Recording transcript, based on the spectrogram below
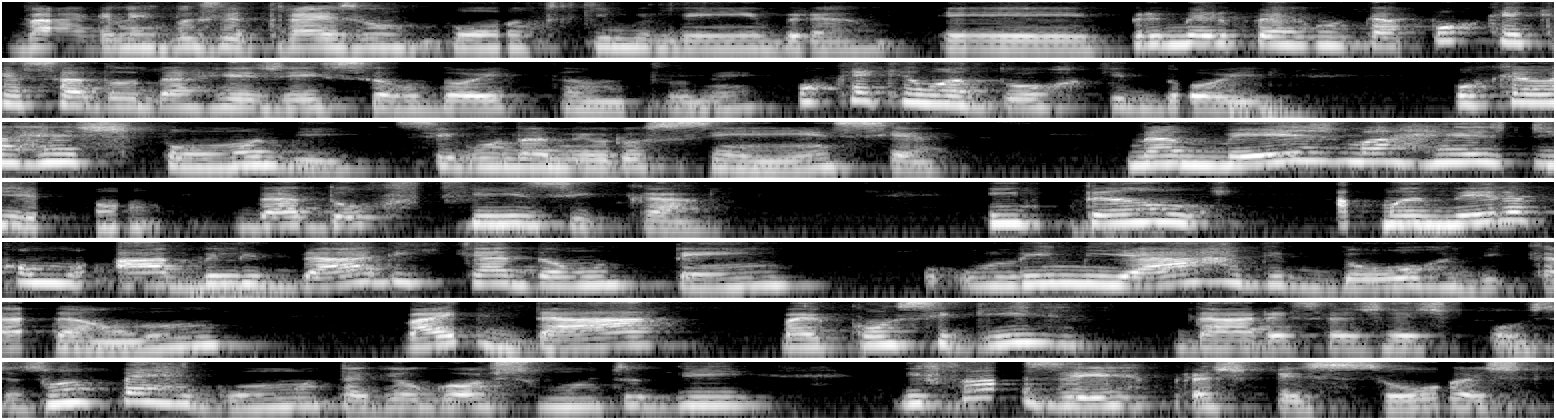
Wagner, você traz um ponto que me lembra. É, primeiro, perguntar por que, que essa dor da rejeição dói tanto, né? Por que, que é uma dor que dói? Porque ela responde, segundo a neurociência, na mesma região da dor física. Então, a maneira como a habilidade que cada um tem, o limiar de dor de cada um, vai dar, vai conseguir dar essas respostas. Uma pergunta que eu gosto muito de, de fazer para as pessoas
